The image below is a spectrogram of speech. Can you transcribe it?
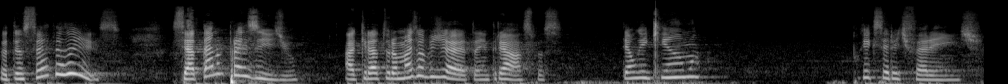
Eu tenho certeza disso. Se até no presídio, a criatura mais objeta, entre aspas, tem alguém que ama, por que, que seria diferente?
